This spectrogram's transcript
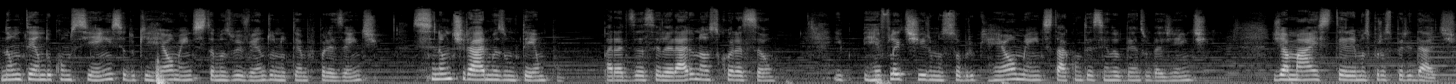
não tendo consciência do que realmente estamos vivendo no tempo presente, se não tirarmos um tempo para desacelerar o nosso coração e refletirmos sobre o que realmente está acontecendo dentro da gente, jamais teremos prosperidade.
